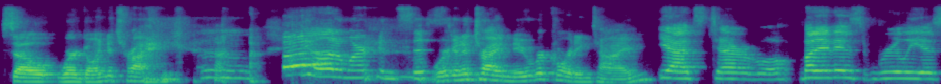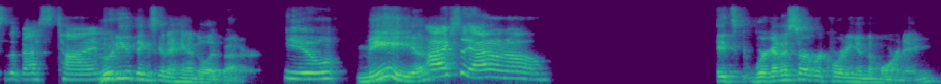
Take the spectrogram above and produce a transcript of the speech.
So we're going to try Mm, a little more consistent. we're gonna try a new recording time. Yeah, it's terrible, but it is really is the best time. Who do you think is gonna handle it better? you? Me. Actually, I don't know. It's we're gonna start recording in the morning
